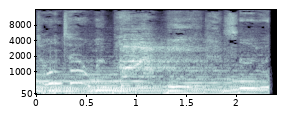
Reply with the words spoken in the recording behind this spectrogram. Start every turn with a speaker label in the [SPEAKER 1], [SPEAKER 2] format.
[SPEAKER 1] Don't tell my body.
